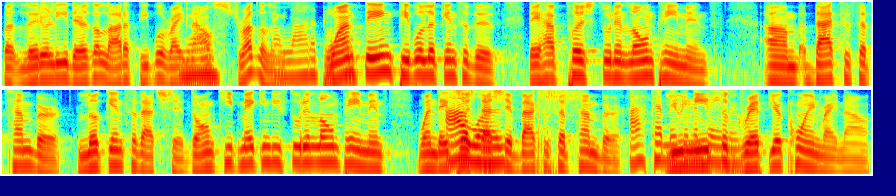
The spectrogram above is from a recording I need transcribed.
but literally there's a lot of people right now struggling. A lot of people. One thing people look into this. They have pushed student loan payments. Um, back to September. Look into that shit. Don't keep making these student loan payments when they I push that shit back to September. I kept you need to grip your coin right now.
